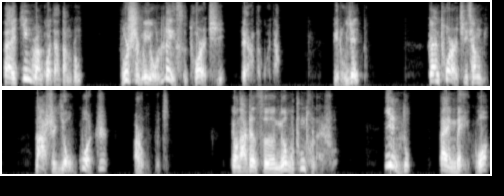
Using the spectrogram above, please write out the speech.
在金砖国家当中，不是没有类似土耳其这样的国家，比如印度，跟土耳其相比，那是有过之而无不及。要拿这次俄乌冲突来说，印度在美国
